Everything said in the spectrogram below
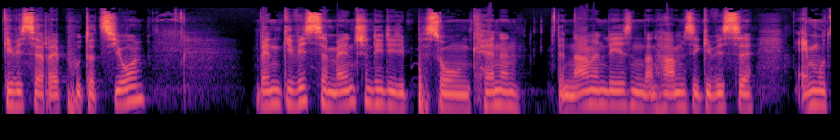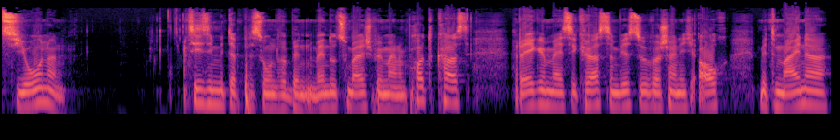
gewisse Reputation. Wenn gewisse Menschen, die die Person kennen, den Namen lesen, dann haben sie gewisse Emotionen, die sie mit der Person verbinden. Wenn du zum Beispiel meinen Podcast regelmäßig hörst, dann wirst du wahrscheinlich auch mit meiner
